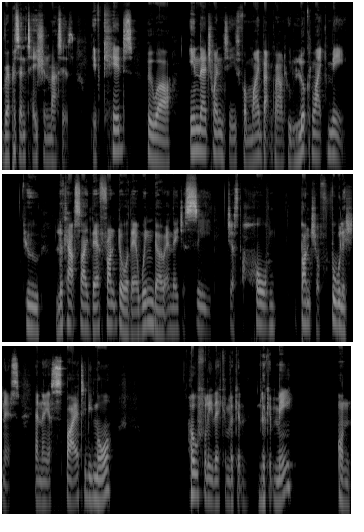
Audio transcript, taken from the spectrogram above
Representation matters. If kids who are in their 20s from my background who look like me who look outside their front door, their window, and they just see just a whole bunch of foolishness and they aspire to be more. Hopefully they can look at look at me on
